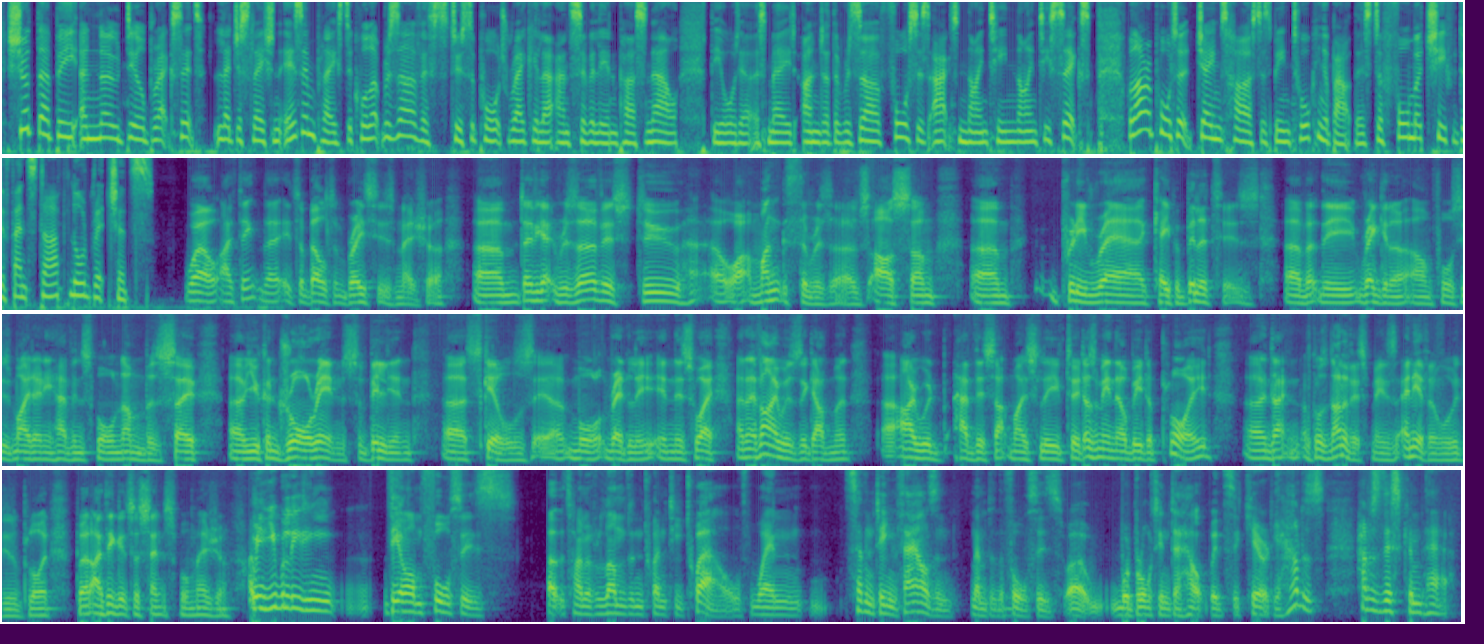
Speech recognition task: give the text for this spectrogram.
Should there be a no deal Brexit, legislation is in place to call up reservists to support regular and civilian personnel. The order is made under the Reserve Forces Act 1996. Well, our reporter James Hurst has been talking about this to former Chief of Defence Staff Lord Richards. Well, I think that it's a belt and braces measure. Um, don't forget, reservists do, or amongst the reserves, are some um, pretty rare capabilities uh, that the regular armed forces might only have in small numbers. So uh, you can draw in civilian uh, skills uh, more readily in this way. And if I was the government, uh, I would have this up my sleeve too. It doesn't mean they'll be deployed. Uh, of course, none of this means any of them will be deployed, but I think it's a sensible measure. I mean, you were leading the armed forces at the time of London 2012 when 17,000 members of the forces uh, were brought in to help with security. How does, how does this compare?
